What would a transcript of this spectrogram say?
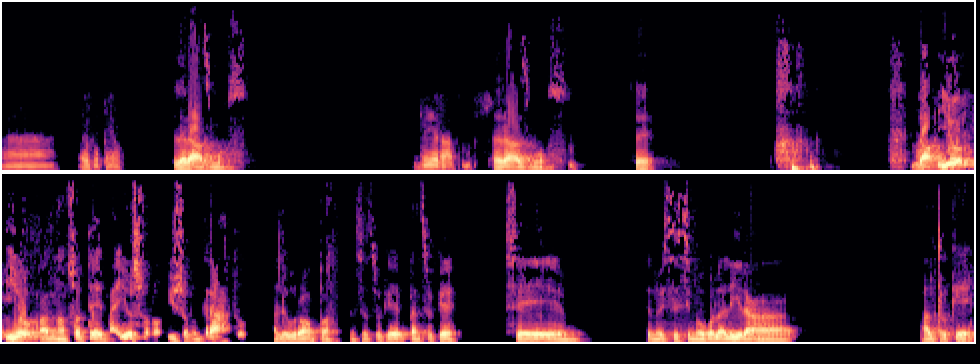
uh, europeo? L'Erasmus. L'Erasmus. Erasmus, mm. sì. No, io, io, non so te, ma io sono, io sono grato all'Europa, nel senso che penso che se, se noi stessimo con la lira, altro che.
